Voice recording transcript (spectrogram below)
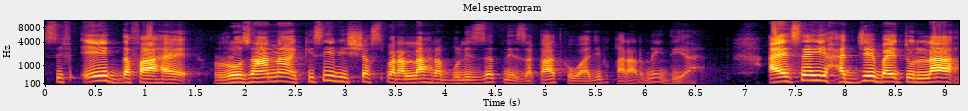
صرف ایک دفعہ ہے۔ روزانہ کسی بھی شخص پر اللہ رب العزت نے زکوٰۃ کو واجب قرار نہیں دیا ہے۔ ایسے ہی حج بیت اللہ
